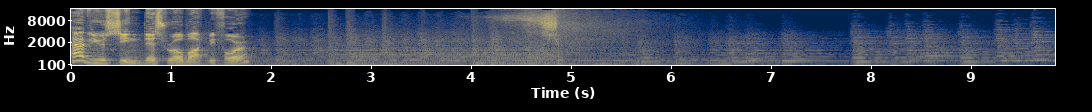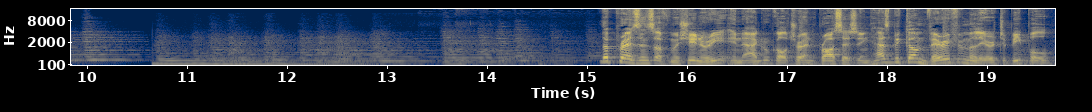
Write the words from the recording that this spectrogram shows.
Have you seen this robot before? The presence of machinery in agriculture and processing has become very familiar to people.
